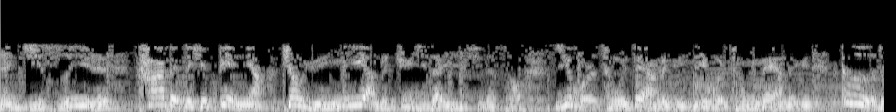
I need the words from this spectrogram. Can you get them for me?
人、几十亿人，他的这些变量像云一样的聚集在一起的时候，一会儿成为这样的云，一会儿成为那样的云，各种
